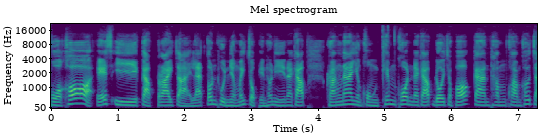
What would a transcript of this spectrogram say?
หัวข้อ SE กับรายจ่ายและต้นทุนยังไม่จบเพียงเท่านี้นะครับ ครั้งหน้ายังคงเข้มข้นนะครับ โดยเฉพาะการทำความเข้าใจ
